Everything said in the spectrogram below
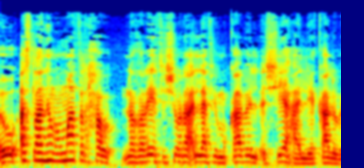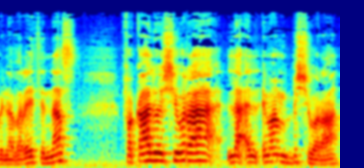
واصلا هم ما طرحوا نظرية الشورى إلا في مقابل الشيعة اللي قالوا بنظرية النص فقالوا الشورى لا الإمام بالشورى.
